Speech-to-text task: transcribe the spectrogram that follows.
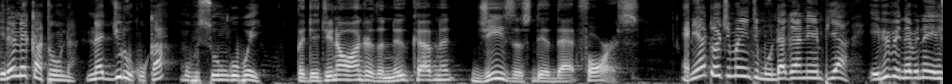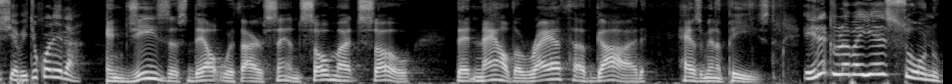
era ne katonda n'ajjulukuka mu busungu bwe. But did you know under the new covenant, Jesus did that for us? Naye ate okimanyi nti mu ndagaano empya ebyo byonna byonna yesu yabitukolera And Jesus dealt with our sins so much so that now the wrath of God has been appeased. era tulaba yesu ono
